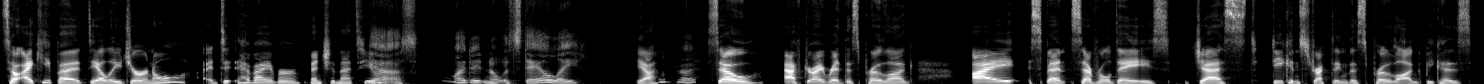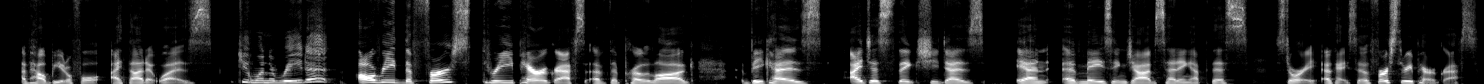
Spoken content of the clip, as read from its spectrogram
So I keep a daily journal. Have I ever mentioned that to you? Yes. I didn't know it was daily. Yeah. Okay. So after I read this prologue, I spent several days just deconstructing this prologue because of how beautiful I thought it was. Do you want to read it? I'll read the first three paragraphs of the prologue because I just think she does an amazing job setting up this story. Okay, so first three paragraphs.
